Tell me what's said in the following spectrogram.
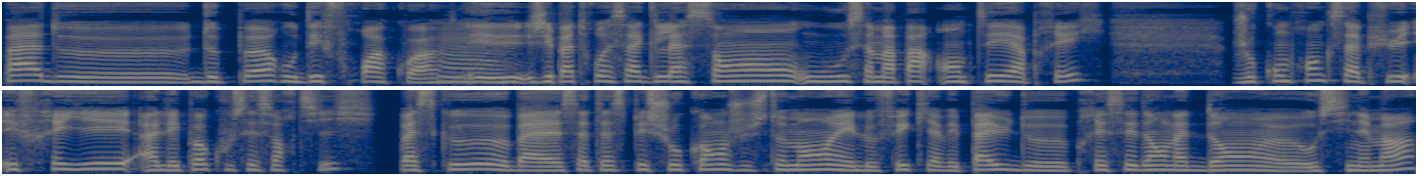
pas de, de peur ou d'effroi, quoi. Mm. Et j'ai pas trouvé ça glaçant ou ça m'a pas hanté après. Je comprends que ça a pu effrayer à l'époque où c'est sorti, parce que bah, cet aspect choquant, justement, et le fait qu'il n'y avait pas eu de précédent là-dedans euh, au cinéma.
